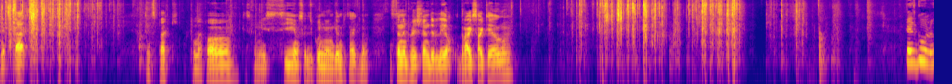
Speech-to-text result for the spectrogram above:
Next pack. Next pack pour ma part. Qu'est-ce qu'on a ici? On serait dû pour une Young Gun peut-être? Non. Instant Impression de Léon Dreisaitl. Let's go, là.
